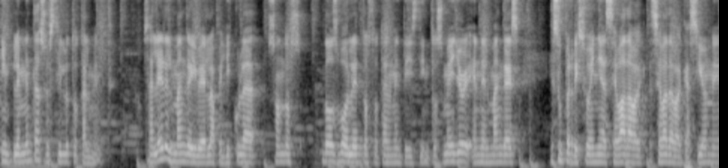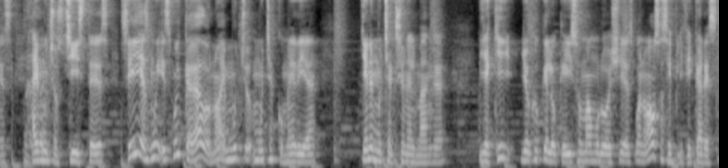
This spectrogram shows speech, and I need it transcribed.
implementa su estilo totalmente. O sea, leer el manga y ver la película son dos, dos boletos totalmente distintos. Major en el manga es es súper risueña, se va, de, se va de vacaciones, hay muchos chistes. Sí, es muy, es muy cagado, ¿no? Hay mucho, mucha comedia, tiene mucha acción el manga. Y aquí yo creo que lo que hizo Mamoru Oshii es, bueno, vamos a simplificar esto.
